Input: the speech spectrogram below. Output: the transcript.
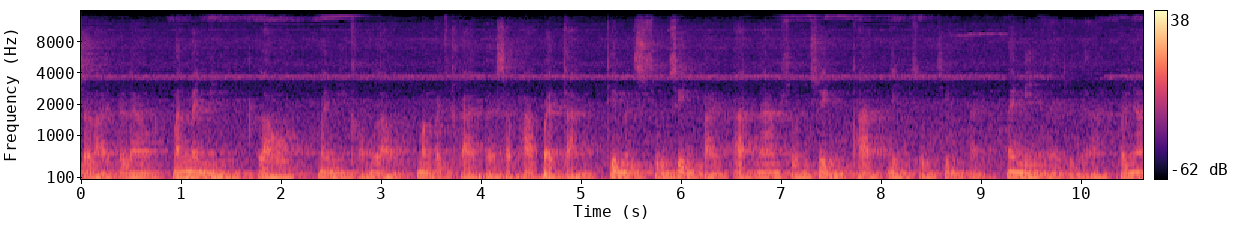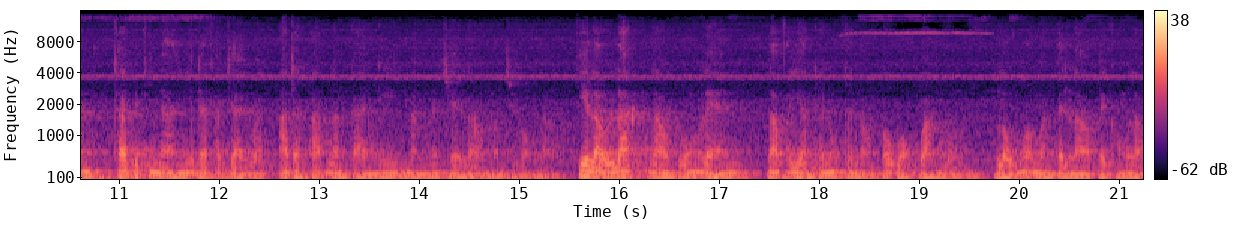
สลายไปแล้ว มันไม่มีเราไม่มีของเรา มันก็จะกลายเป็นสภาพไปตามที่มันสูญสิ้นไปธาตุน้ำสูญสิ้นธาตุดินสูญสิ้นไป ไม่มีอะไรเหลือ เพราะฉะนั้นถ้าพิจารณานี้ได้เข้าใจว่าอัตภาพร่างกายนี้มันไม่ใช่เรามันใช่ของเรา ที่เรารักเราหวงแหนเราพยายามทนุถนอมเพราะบอกความหลง หลงว่ามันเป็นเราเป็นของเรา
